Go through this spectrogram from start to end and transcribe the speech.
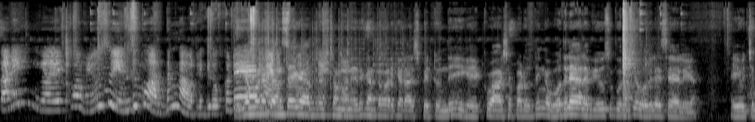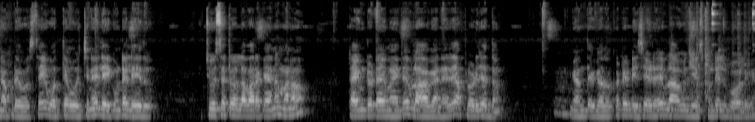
కానీ ఇక ఎక్కువ వ్యూస్ ఎందుకు అర్థం కావట్లేదు? ఇది ఒక్కటే మనకి అంతే అదృష్టం అనేది అంతవరకే రాసి పెట్టుంది. ఇక ఎక్కువ ఆశపడవద్దు. ఇంకా వదిలేయాలి వ్యూస్ గురించి వదిలేసేయాలి ఇక. అవి వచ్చినప్పుడే వస్తాయి వస్తే వచ్చినాయి లేకుంటే లేదు. చూసేటోళ్ళ వరకైనా మనం టైం టు టైం అయితే వ్లాగ్ అనేది అప్లోడ్ చేద్దాం. ఇంక అంతే కదా ఒకటే డిసైడ్ అయ్యి వ్లాగులు చేసుకుంటూ వెళ్ళిపోవాలి ఇక.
